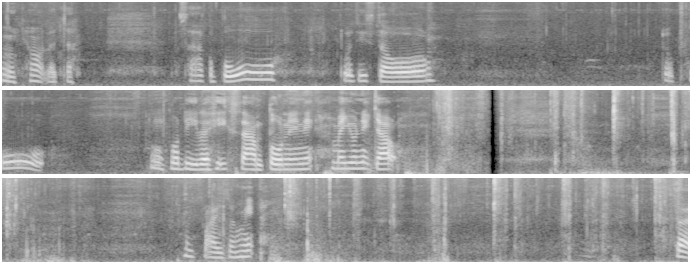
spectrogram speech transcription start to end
นี่หอดแล้วจ้ะภาษากระปู ตัวที่สองตัวผู้ นี่พอดีเลยอีกสามตัวในนี้มาอยู่ในเจ้า มันไปจังนี้ใส่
